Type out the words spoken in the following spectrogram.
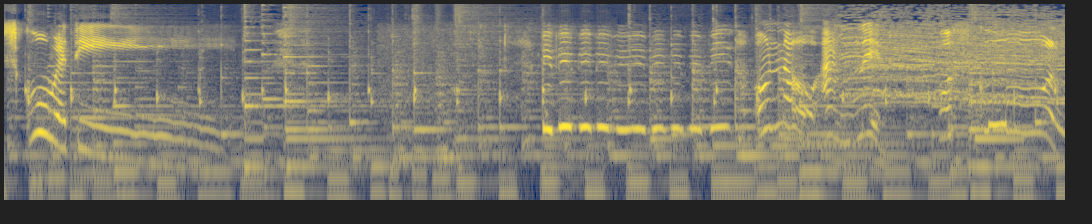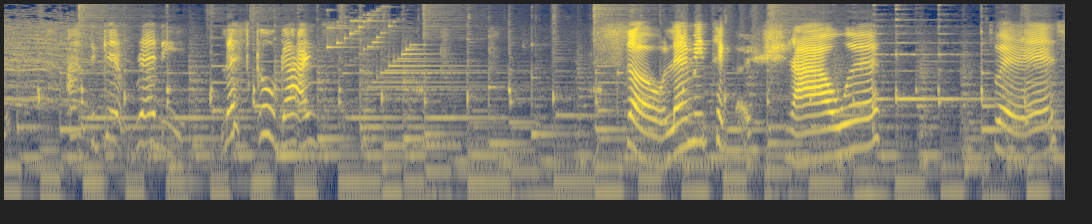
school routine. Beep, beep, beep, beep, beep, beep, beep, beep, beep. Oh no, I'm late for school. I have to get ready. Let's go guys. So let me take a shower first.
